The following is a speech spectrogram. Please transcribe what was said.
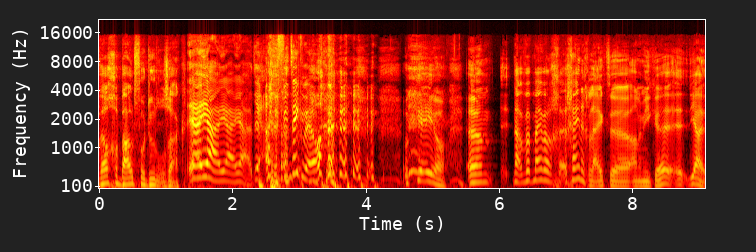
wel gebouwd voor doedelzak? Ja, ja, ja, ja. ja vind ik wel. Oké joh. Ehm, nou, wat mij wel ge- geinig lijkt, eh Annemieke, eh, ja,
